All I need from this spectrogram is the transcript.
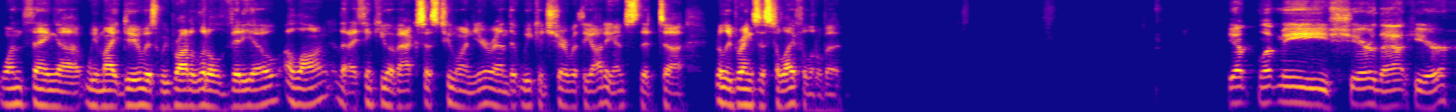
one, thing uh, we might do is we brought a little video along that I think you have access to on your end that we could share with the audience that uh, really brings this to life a little bit. Yep, let me share that here.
